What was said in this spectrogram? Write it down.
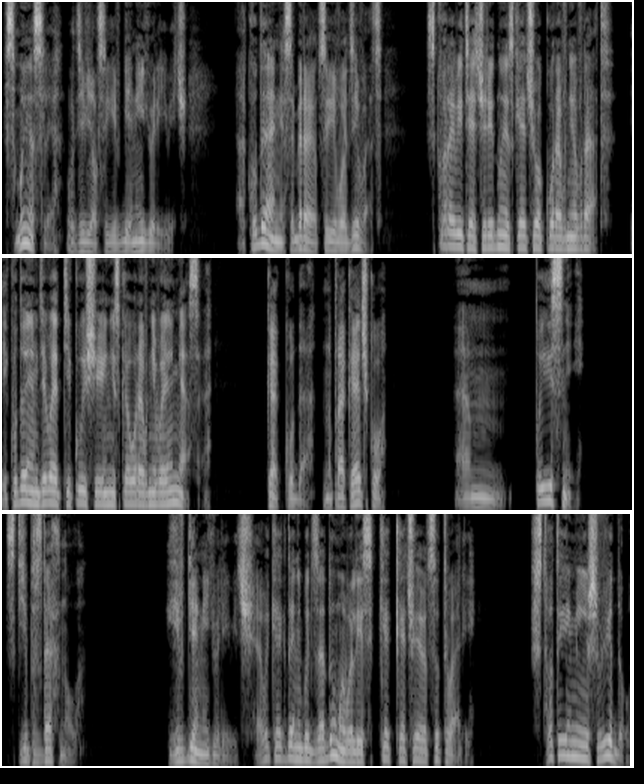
«В смысле?» — удивился Евгений Юрьевич. «А куда они собираются его девать? Скоро ведь очередной скачок уровня врат. И куда им девать текущее низкоуровневое мясо?» «Как куда? На прокачку?» Эм, поясни. Скип вздохнул. Евгений Юрьевич, а вы когда-нибудь задумывались, как качаются твари? Что ты имеешь в виду?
